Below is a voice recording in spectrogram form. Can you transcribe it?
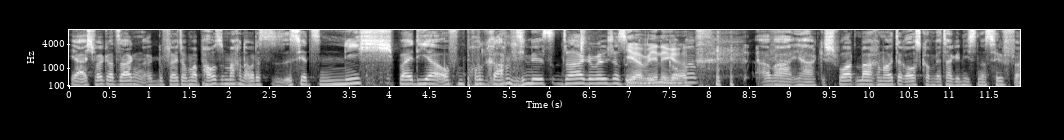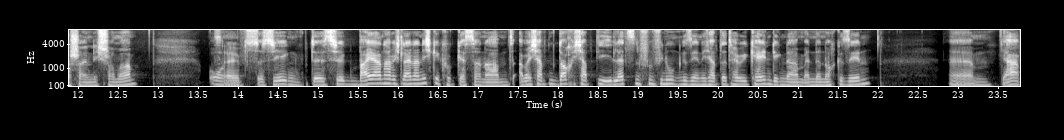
Ja, ich wollte gerade sagen, äh, vielleicht auch mal Pause machen, aber das ist jetzt nicht bei dir auf dem Programm die nächsten Tage, wenn ich das so Eher richtig weniger. Aber ja, Sport machen, heute rauskommen, Wetter genießen, das hilft wahrscheinlich schon mal. Und Safe. deswegen, deswegen, Bayern habe ich leider nicht geguckt gestern Abend. Aber ich habe doch, ich habe die letzten fünf Minuten gesehen. Ich habe das Harry Kane-Ding da am Ende noch gesehen. Ähm, ja,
